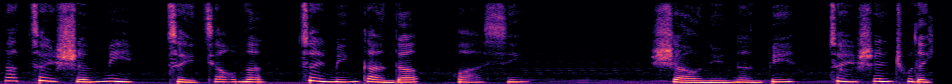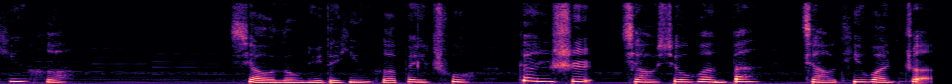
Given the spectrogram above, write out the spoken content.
那最神秘、最娇嫩、最敏感的花心，少女嫩逼最深处的阴核。小龙女的阴核被触。更是娇羞万般，娇啼婉转。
